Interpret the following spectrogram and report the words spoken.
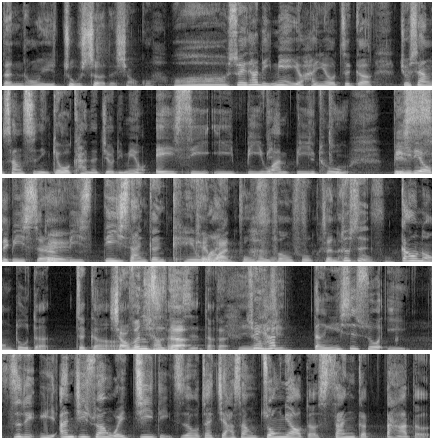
等同于注射的效果哦，所以它里面有含有这个，就像上次你给我看的，就里面有 A、C、E、B one、B two、B 六、B 十二、B D 三跟 K one，很丰富，真的都是高浓度的这个小分子的，所以它等于是说以智力以氨基酸为基底之后，再加上中药的三个大的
